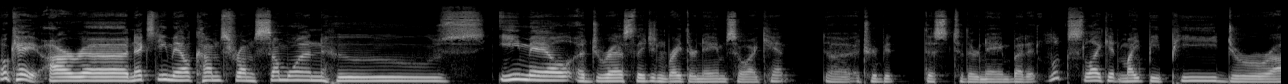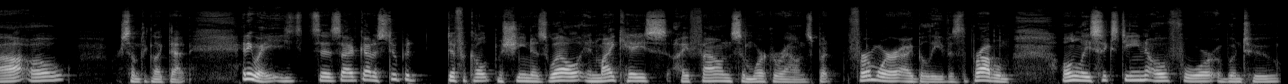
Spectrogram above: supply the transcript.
Okay, our uh, next email comes from someone whose email address, they didn't write their name, so I can't uh, attribute this to their name, but it looks like it might be P. Or something like that. Anyway, he says, I've got a stupid, difficult machine as well. In my case, I found some workarounds, but firmware, I believe, is the problem. Only 1604 Ubuntu,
